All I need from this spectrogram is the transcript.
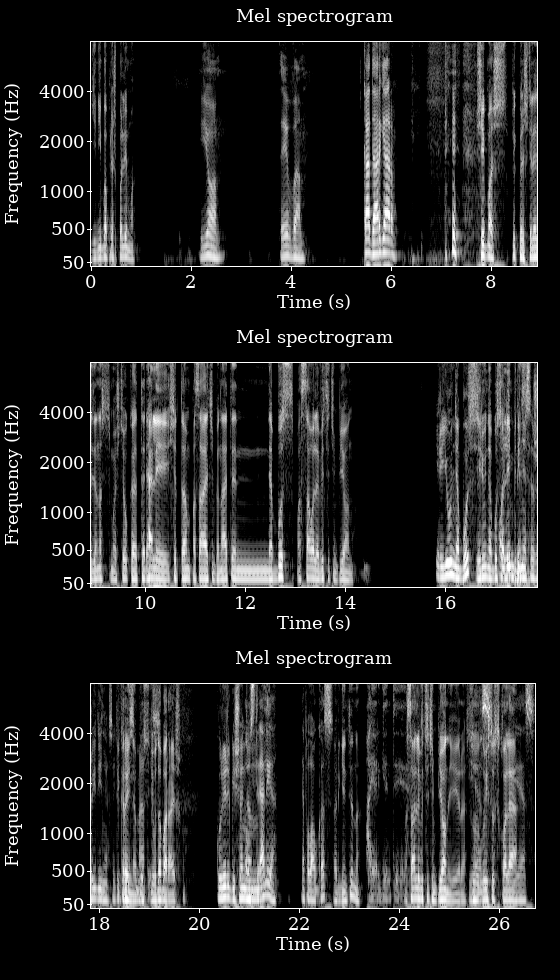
gynyba prieš palimą. Jo. Tai va. Ką dar gero? Šiaip aš tik prieš kelias dienas susimaščiau, kad realiai šitam pasaulio čempionate nebus pasaulio vicečempionų. Ir jų nebus. Ir jų nebus olimpinėse. olimpinėse žaidynėse. Tikrai nebus, metais. jau dabar aišku. Kur irgi šiandien. Australija? Nepalaukas. Argentina. Ai, Argentina. Pasaulio vicečempionai jie yra, su Yes. Luisu Skole. Yes.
